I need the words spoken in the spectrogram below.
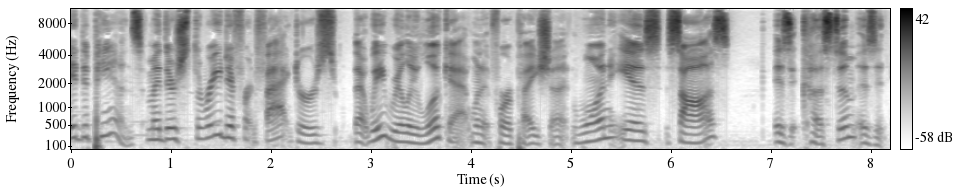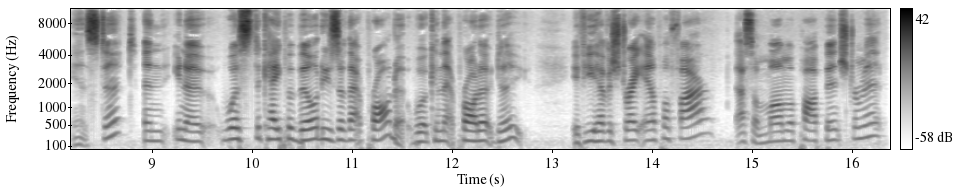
It depends. I mean, there's three different factors that we really look at when it for a patient. One is size. Is it custom? Is it instant? And you know, what's the capabilities of that product? What can that product do? If you have a straight amplifier, that's a mom and pop instrument.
